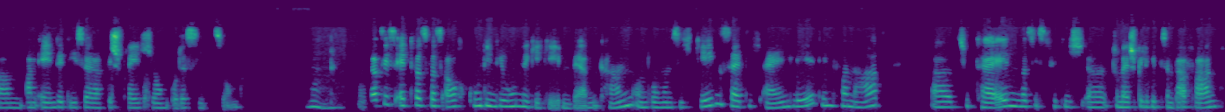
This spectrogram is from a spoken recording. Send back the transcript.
ähm, am Ende dieser Besprechung oder Sitzung. Mhm. Das ist etwas, was auch gut in die Runde gegeben werden kann und wo man sich gegenseitig einlädt im Format, äh, zu teilen, was ist für dich, äh, zum Beispiel gibt es ein paar Fragen,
